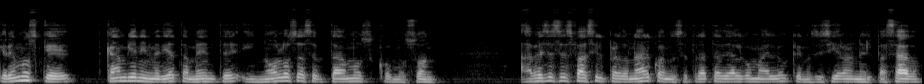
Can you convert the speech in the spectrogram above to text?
Queremos que cambien inmediatamente y no los aceptamos como son. A veces es fácil perdonar cuando se trata de algo malo que nos hicieron en el pasado,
